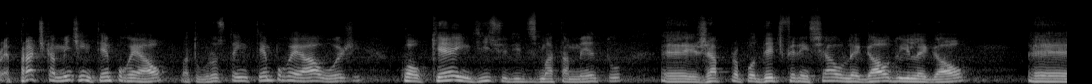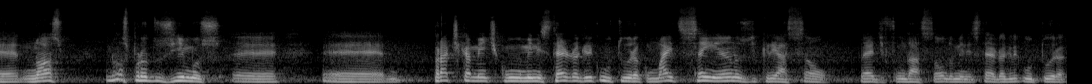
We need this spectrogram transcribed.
é praticamente em tempo real. Mato Grosso tem em tempo real hoje qualquer indício de desmatamento, é, já para poder diferenciar o legal do ilegal. É, nós, nós produzimos é, é, praticamente com o Ministério da Agricultura, com mais de 100 anos de criação, né, de fundação do Ministério da Agricultura,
